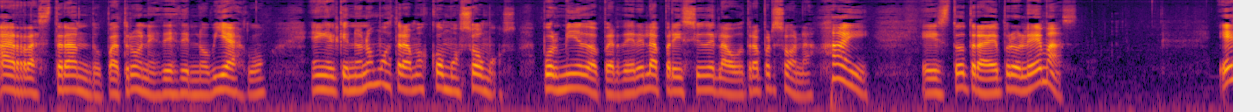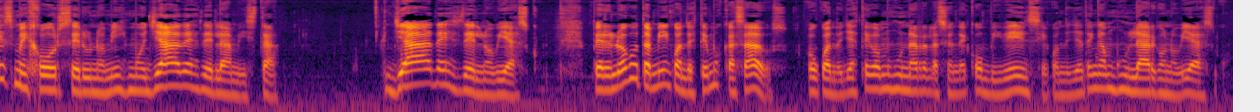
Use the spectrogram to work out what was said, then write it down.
arrastrando patrones desde el noviazgo, en el que no nos mostramos como somos por miedo a perder el aprecio de la otra persona, ¡ay! Esto trae problemas. Es mejor ser uno mismo ya desde la amistad, ya desde el noviazgo, pero luego también cuando estemos casados o cuando ya tengamos una relación de convivencia, cuando ya tengamos un largo noviazgo,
